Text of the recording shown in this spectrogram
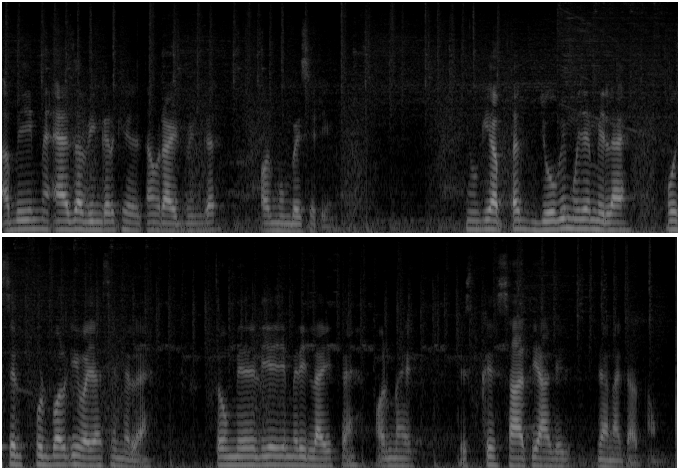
अभी मैं एज अ विंगर खेलता हूँ राइट विंगर और मुंबई सिटी में। क्योंकि अब तक जो भी मुझे मिला है, वो सिर्फ़ फुटबॉल की वजह से मिला है। तो मेरे लिए ये मेरी लाइफ है और मैं इसके साथ ही आगे जाना चाहता हूँ।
